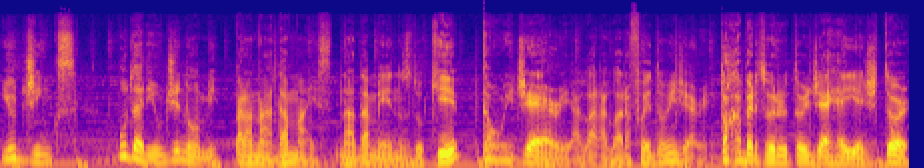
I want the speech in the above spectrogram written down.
e o Jinx mudariam de nome para nada mais, nada menos do que Tom e Jerry. Agora, agora foi Tom e Jerry. Toca a abertura do Tom e Jerry aí, editor.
